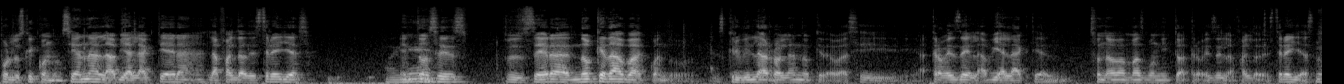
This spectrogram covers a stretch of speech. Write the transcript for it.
por los que conocían a la Vía Láctea era la falda de estrellas. Entonces, pues era, no quedaba cuando escribí la rola no quedaba así a través de la Vía Láctea, sonaba más bonito a través de la falda de estrellas, ¿no?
